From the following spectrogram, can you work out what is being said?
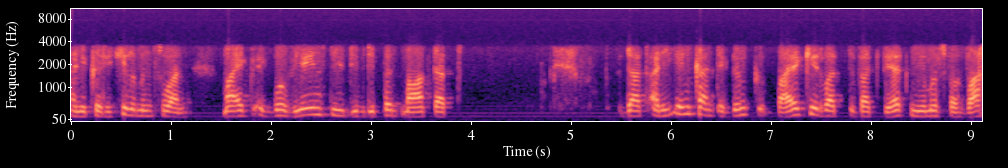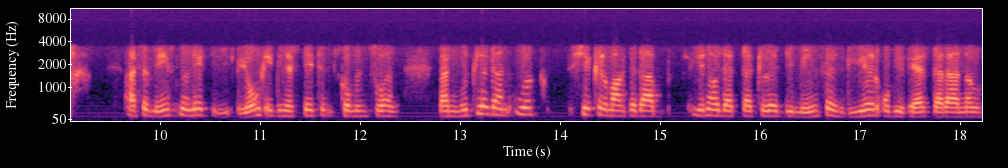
in die kurrikulum en so aan. Maar ek ek wil weer eens die die die punt maak dat dat aan die een kant ek dink baie keer wat wat werknemers verwag as 'n mens nou net jong universiteit kom en so aan dan moet hulle dan ook seker maak dat daar you know dat dat hulle die mense leer op die werk dat daar nou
